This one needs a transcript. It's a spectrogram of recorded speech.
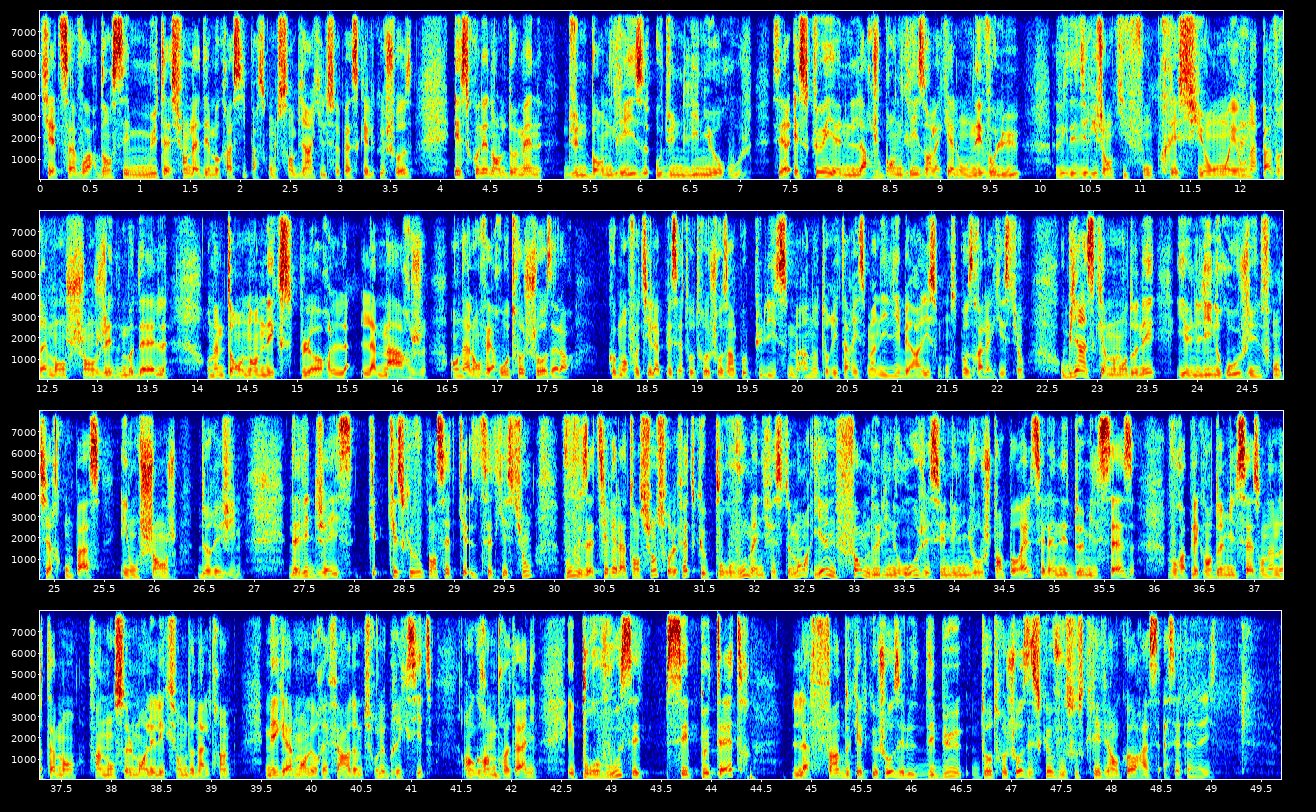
qui est de savoir, dans ces mutations de la démocratie, parce qu'on le sent bien qu'il se passe quelque chose, est-ce qu'on est dans le domaine d'une bande grise ou d'une ligne rouge? C'est-à-dire, est-ce qu'il y a une large bande grise dans laquelle on évolue, avec des dirigeants qui font pression, et on n'a pas vraiment changé de modèle? En même temps, on en explore la marge en allant vers autre chose. Alors, Comment faut-il appeler cette autre chose Un populisme, un autoritarisme, un illibéralisme On se posera la question. Ou bien est-ce qu'à un moment donné, il y a une ligne rouge, il y a une frontière qu'on passe et on change de régime? David Jaïs, qu'est-ce que vous pensez de cette question? Vous, vous attirez l'attention sur le fait que pour vous, manifestement, il y a une forme de ligne rouge, et c'est une ligne rouge temporelle, c'est l'année 2016. Vous vous rappelez qu'en 2016, on a notamment, enfin non seulement l'élection de Donald Trump, mais également le référendum sur le Brexit en Grande-Bretagne. Et pour vous, c'est peut-être la fin de quelque chose et le début d'autre chose. Est-ce que vous souscrivez encore à, cette analyse?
